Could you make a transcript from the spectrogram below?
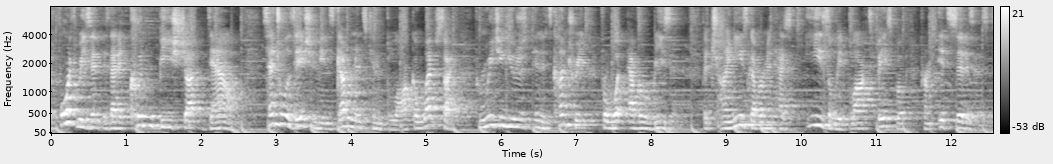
The fourth reason is that it couldn't be shut down. Centralization means governments can block a website from reaching users in its country for whatever reason. The Chinese government has easily blocked Facebook from its citizens.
